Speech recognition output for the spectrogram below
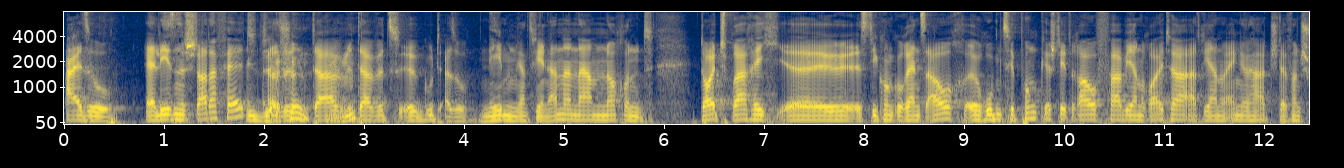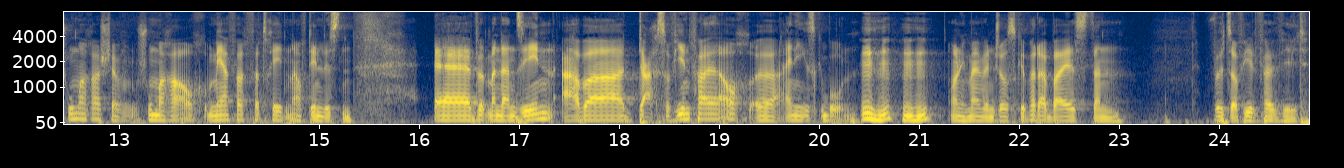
Also erlesenes Starterfeld. Sehr also schön. da, mhm. da wird es äh, gut, also neben ganz vielen anderen Namen noch und Deutschsprachig äh, ist die Konkurrenz auch. Äh, Ruben C. Punke steht drauf, Fabian Reuter, Adriano Engelhardt, Stefan Schumacher. Schumacher auch mehrfach vertreten auf den Listen. Äh, wird man dann sehen, aber da ist auf jeden Fall auch äh, einiges geboten. Mhm, mh. Und ich meine, wenn Joe Skipper dabei ist, dann wird es auf jeden Fall wild.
